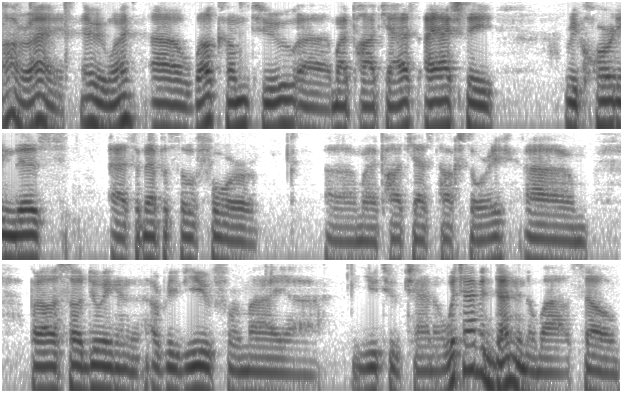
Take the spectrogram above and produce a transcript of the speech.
All right, everyone. Uh, welcome to uh, my podcast. I actually recording this as an episode for uh, my podcast Talk Story, um, but also doing a, review for my uh, YouTube channel, which I haven't done in a while. So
